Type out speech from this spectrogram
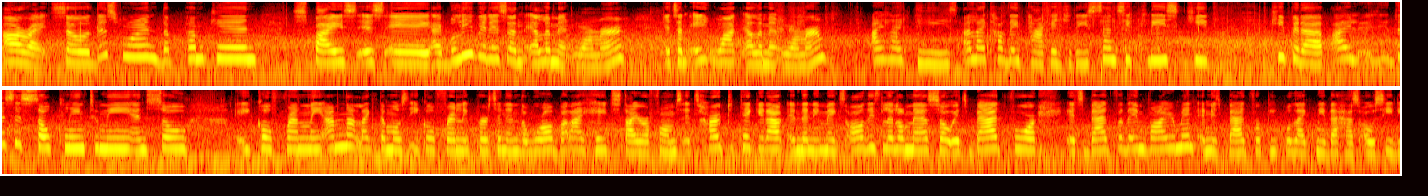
All right so this one the pumpkin spice is a I believe it is an element warmer. It's an 8 watt element warmer. I like these. I like how they package these. Scentsy please keep keep it up. I this is so clean to me and so eco-friendly. I'm not like the most eco-friendly person in the world but i hate styrofoams. It's hard to take it out and then it makes all these little mess. So it's bad for it's bad for the environment and it's bad for people like me that has ocd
